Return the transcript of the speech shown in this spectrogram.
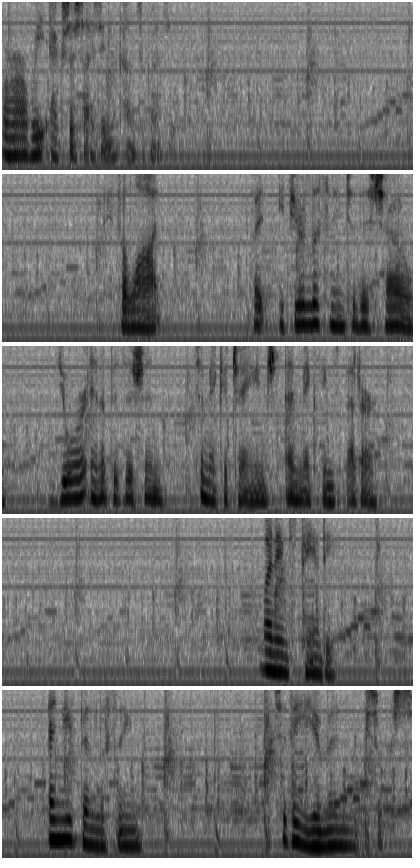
Or are we exercising the consequences? It's a lot. But if you're listening to this show, you're in a position to make a change and make things better. My name's Mandy, and you've been listening to the Human Resource.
